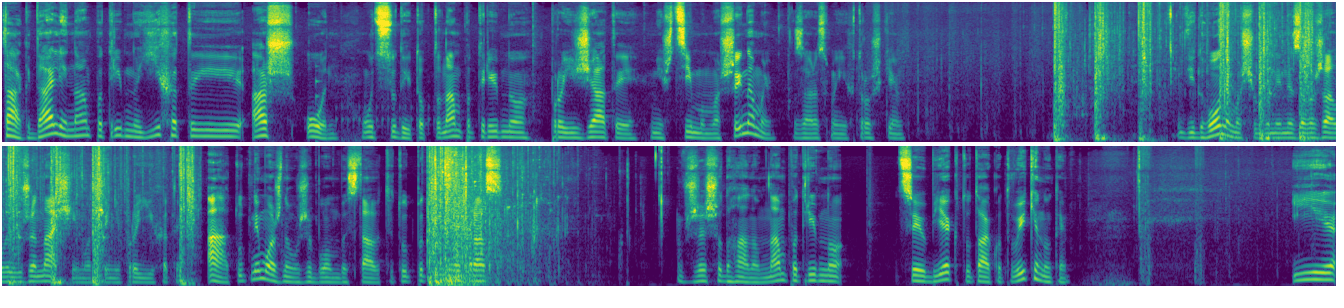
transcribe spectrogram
Так, далі нам потрібно їхати аж он, от сюди. Тобто нам потрібно проїжджати між цими машинами. Зараз ми їх трошки відгонимо, щоб вони не заважали вже нашій машині проїхати. А, тут не можна вже бомби ставити. Тут потрібно якраз вже шотганом. Нам потрібно цей об'єкт отак от викинути. І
